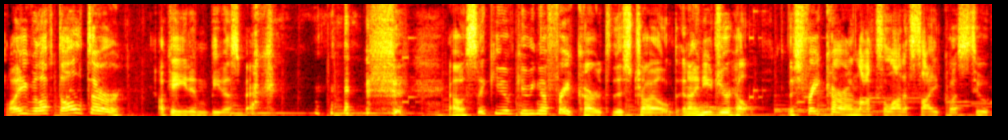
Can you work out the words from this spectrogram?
why have you left the altar? Okay, you didn't beat us back. I was thinking of giving a freight car to this child, and I need your help. This freight car unlocks a lot of side quests too.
